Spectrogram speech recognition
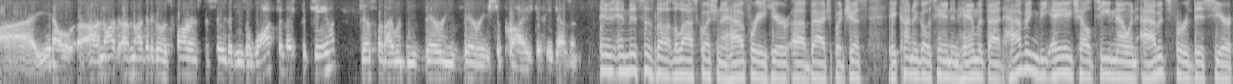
uh, you know, I'm not I'm not going to go as far as to say that he's a lock to make the team. Just that I would be very, very surprised if he doesn't. And, and, this is the, the last question I have for you here, uh, Batch, but just it kind of goes hand in hand with that. Having the AHL team now in Abbotsford this year,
